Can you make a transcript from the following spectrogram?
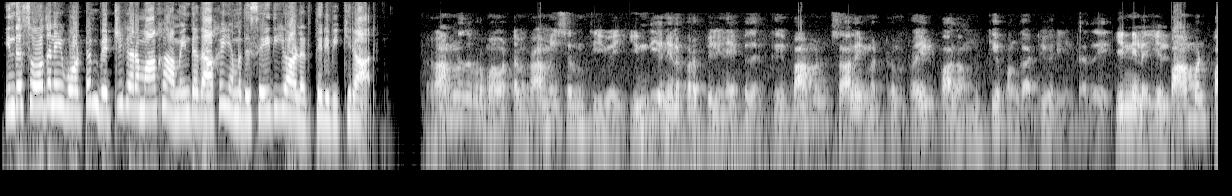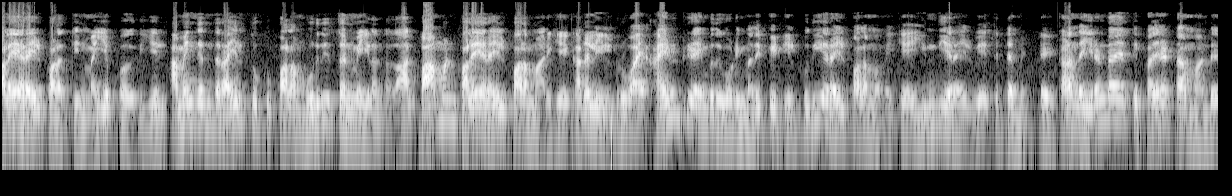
இந்த சோதனை ஓட்டம் வெற்றிகரமாக அமைந்ததாக எமது செய்தியாளர் தெரிவிக்கிறார். ராமநாதபுரம் மாவட்டம் ராமேஸ்வரம் தீவை இந்திய நிலப்பரப்பில் இணைப்பதற்கு பாமன் சாலை மற்றும் ரயில் பாலம் முக்கிய பங்காற்றி வருகின்றது. இந்நிலையில் பாமன் பழைய ரயில் பாலத்தின் மையப்பகுதியில் அமைந்திருந்த ரயில் தூக்கு பாலம் உறுதித்தன்மை இழந்ததால் பாமன் பழைய ரயில் பாலம் அருகே கடலில் ரூபாய் ஐநூற்றி ஐம்பது கோடி மதிப்பீட்டில் புதிய ரயில் பாலம் அமைக்க இந்திய ரயில்வே திட்டமிட்டு கடந்த இரண்டாயிரத்தி பதினெட்டாம் ஆண்டு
